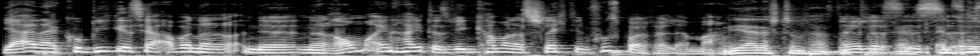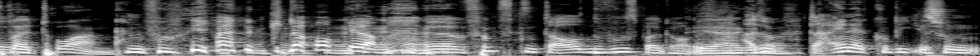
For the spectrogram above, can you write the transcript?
ja, eine Kubik ist ja aber eine, eine, eine Raumeinheit, deswegen kann man das schlecht in Fußballfeldern machen. Ja, das stimmt. Hast Ne, natürlich das ist, in äh, Fußballtoren. ja, genau, genau. Äh, 15.000 Fußballtor. Ja, genau. Also 300 Kubik ist schon,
